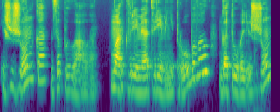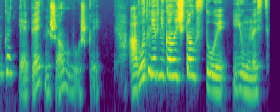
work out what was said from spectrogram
и жжонка запылала. Марк время от времени пробовал, готова ли жжонка, и опять мешал ложкой. А вот Лев Николаевич Толстой «Юность».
